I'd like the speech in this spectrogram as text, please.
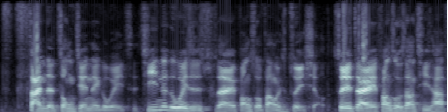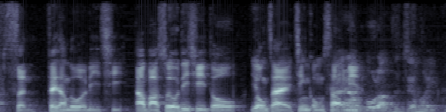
三的中间那个位置，其实那个位置在防守范围是最小的，所以在防守上其实他省非常多的力气，然后把所有力气都用在进攻上面。布朗是最后一口，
